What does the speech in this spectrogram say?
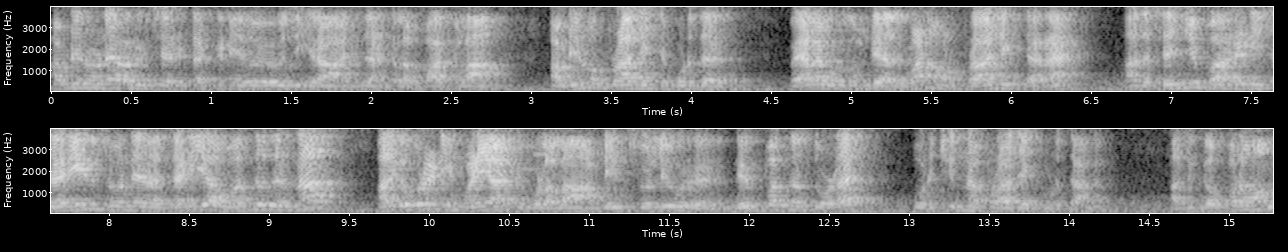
அப்படின்னு உடனே அவருக்கு சரி டக்குன்னு ஏதோ யோசிக்கிறான் ஹரிசாண்டெல்லாம் பார்க்கலாம். அப்படின்னு ஒரு ப்ராஜெக்ட் கொடுத்தாரு. வேலை கொடுக்க முடியாதுப்பா நான் ஒரு ப்ராஜெக்ட் தரேன். அதை செஞ்சு பாரு நீ சரின்னு சொன்ன அது சரியா வந்ததுன்னா அதுக்கப்புறம் நீ பணியாற்றி கொள்ளலாம் அப்படின்னு சொல்லி ஒரு நிர்பந்தத்தோட ஒரு சின்ன ப்ராஜெக்ட் கொடுத்தாங்க. அதுக்கப்புறம்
